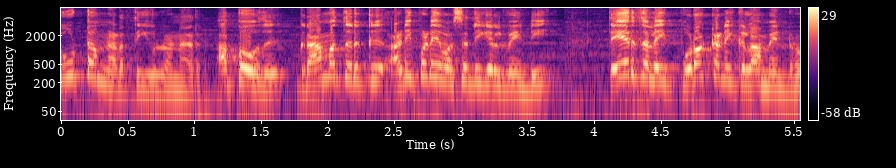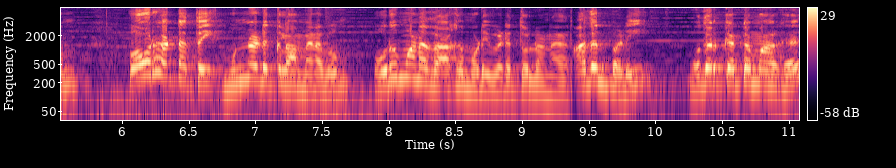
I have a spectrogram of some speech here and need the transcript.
கூட்டம் நடத்தியுள்ளனர். அப்போது கிராமத்திற்கு அடிப்படை வசதிகள் வேண்டி தேர்தலை புறக்கணிக்கலாம் என்றும் போராட்டத்தை முன்னெடுக்கலாம் எனவும் ஒருமனதாக முடிவெடுத்துள்ளனர். அதன்படி முதற்கட்டமாக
